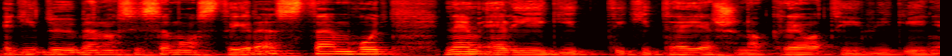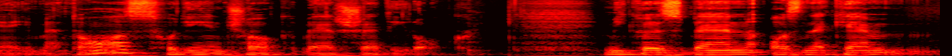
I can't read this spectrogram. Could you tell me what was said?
egy időben azt hiszem azt éreztem, hogy nem elégíti ki teljesen a kreatív igényeimet az, hogy én csak verset írok. Miközben az nekem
